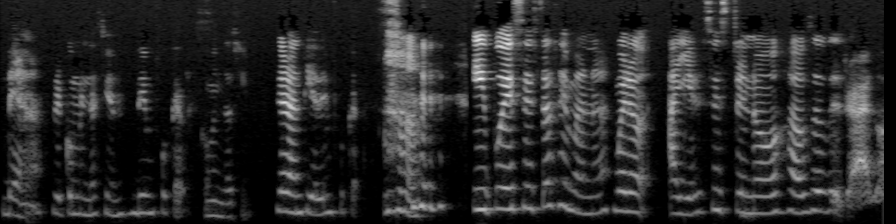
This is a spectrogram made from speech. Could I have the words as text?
Veanla, recomendación de enfocadas. Recomendación. Garantía de enfocadas. Y pues esta semana, bueno, ayer se estrenó House of the Dragon.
